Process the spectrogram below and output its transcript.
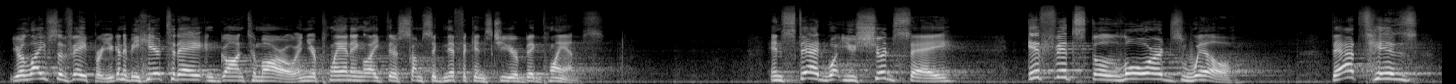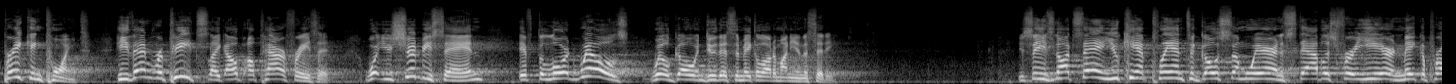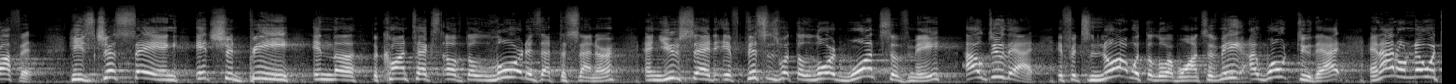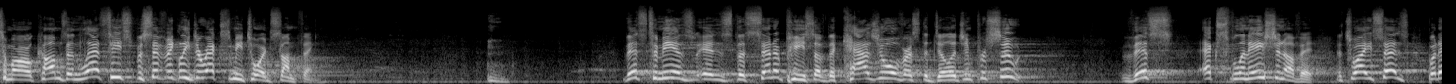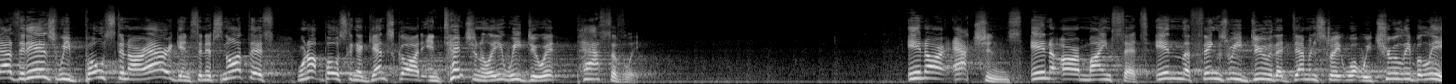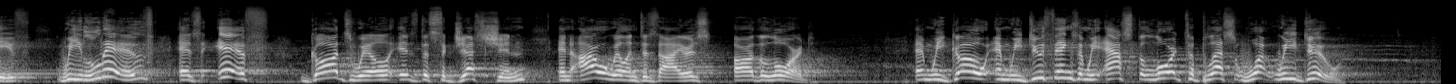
Your life's a vapor. You're going to be here today and gone tomorrow, and you're planning like there's some significance to your big plans. Instead, what you should say, if it's the Lord's will, that's his breaking point. He then repeats, like I'll, I'll, paraphrase it. What you should be saying, if the Lord wills, we'll go and do this and make a lot of money in the city. You see, he's not saying you can't plan to go somewhere and establish for a year and make a profit. He's just saying it should be in the, the context of the Lord is at the center. And you've said, if this is what the Lord wants of me, I'll do that. If it's not what the Lord wants of me, I won't do that. And I don't know what tomorrow comes unless he specifically directs me towards something. This to me is, is the centerpiece of the casual versus the diligent pursuit this explanation of it. That's why he says, But as it is, we boast in our arrogance. And it's not this, we're not boasting against God intentionally, we do it passively. In our actions, in our mindsets, in the things we do that demonstrate what we truly believe, we live as if God's will is the suggestion and our will and desires are the Lord and we go and we do things and we ask the Lord to bless what we do.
